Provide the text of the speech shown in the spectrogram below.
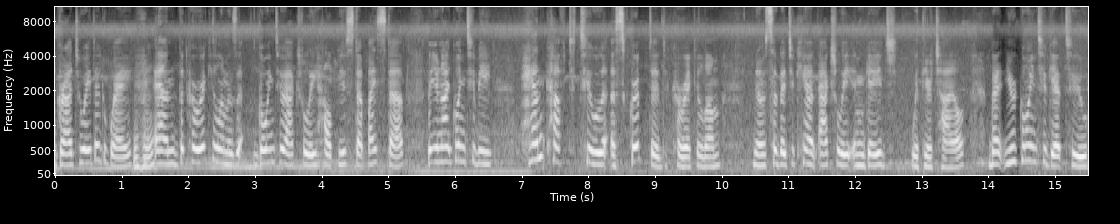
graduated way, mm-hmm. and the curriculum is going to actually help you step by step, but you're not going to be handcuffed to a scripted curriculum, you know, so that you can't actually engage with your child. But you're going to get to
